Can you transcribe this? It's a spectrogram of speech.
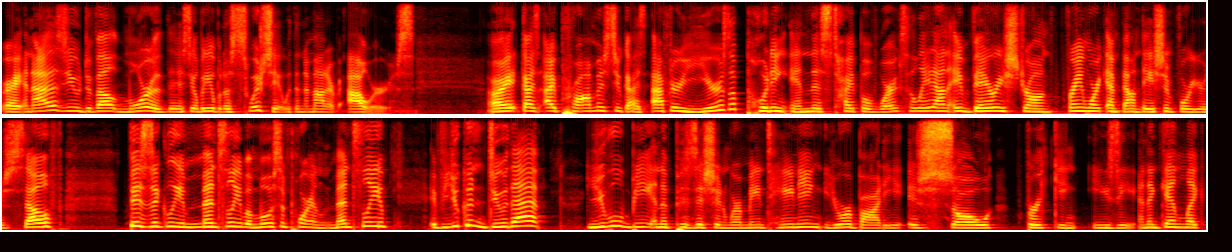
right? And as you develop more of this, you'll be able to switch it within a matter of hours. All right, guys, I promise you guys, after years of putting in this type of work to lay down a very strong framework and foundation for yourself, physically, mentally, but most important, mentally, if you can do that, you will be in a position where maintaining your body is so freaking easy. And again, like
